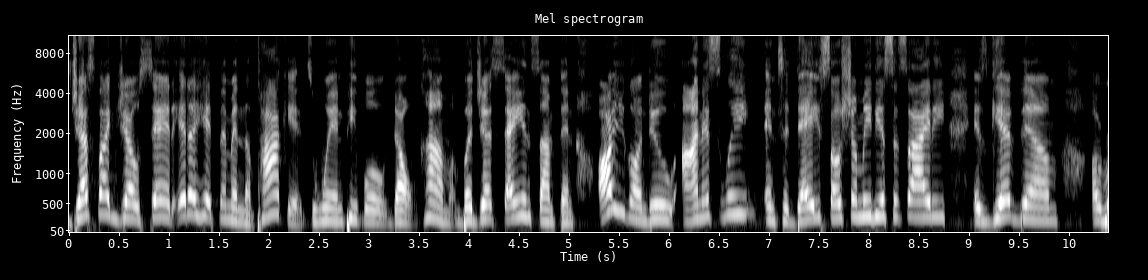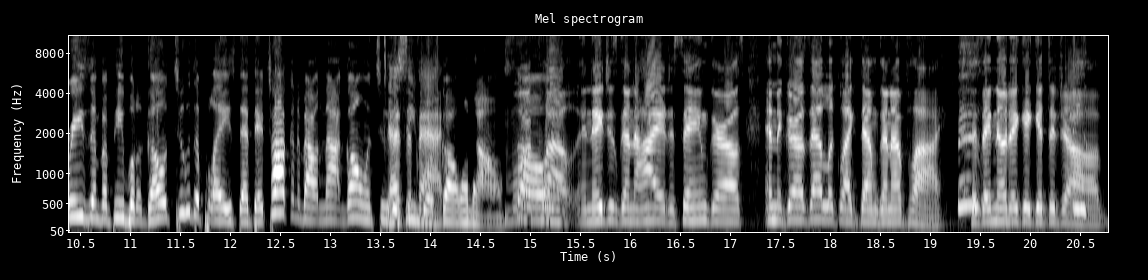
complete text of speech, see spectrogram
Just like Joe said, it'll hit them in the pockets when people don't come. But just saying something, all you're gonna do, honestly, in today's social media society, is give them a reason for people to go to the place that they're talking about not going to That's to see what's going on. More clout, and they just gonna hire the same girls, and the girls that look like them gonna apply because they know they could get the job.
